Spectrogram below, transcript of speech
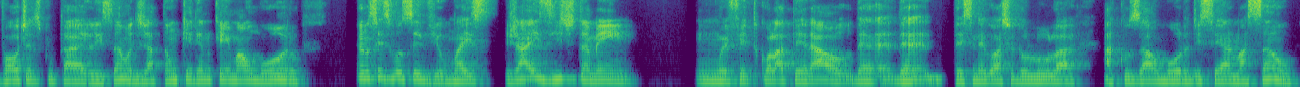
volte a disputar a eleição, eles já estão querendo queimar o Moro. Eu não sei se você viu, mas já existe também um efeito colateral de, de, desse negócio do Lula acusar o Moro de ser armação.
